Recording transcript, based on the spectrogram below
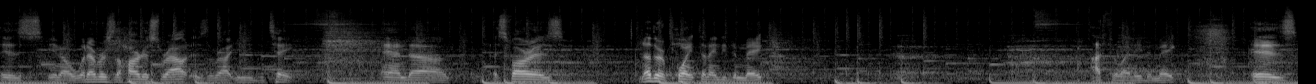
Is you know whatever's the hardest route is the route you need to take. And uh, as far as another point that I need to make, I feel I need to make, is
